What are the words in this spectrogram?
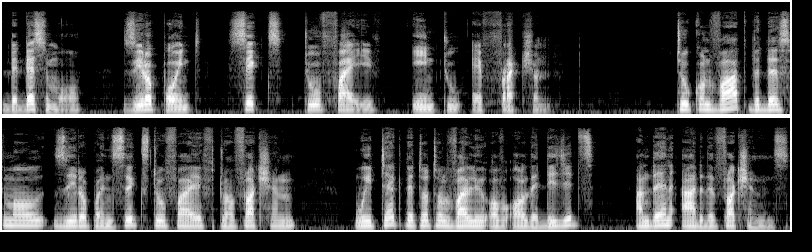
the decimal 0.625 into a fraction? To convert the decimal 0.625 to a fraction, we take the total value of all the digits and then add the fractions.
